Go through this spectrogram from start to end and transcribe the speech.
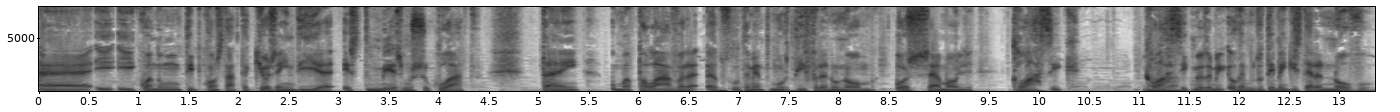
Eh, e, e quando um tipo constata que hoje em dia este mesmo chocolate tem uma palavra absolutamente mortífera no nome. Hoje chamam-lhe Classic. Clássico, meus amigos. Eu lembro do tempo em que isto era novo.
